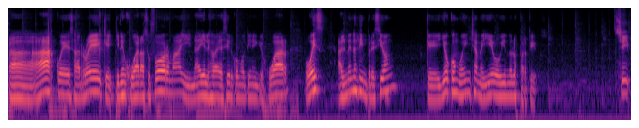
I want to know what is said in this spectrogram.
a Ascuez, a Rue, que quieren jugar a su forma y nadie les va a decir cómo tienen que jugar. O es al menos la impresión que yo como hincha me llevo viendo los partidos. Sí,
